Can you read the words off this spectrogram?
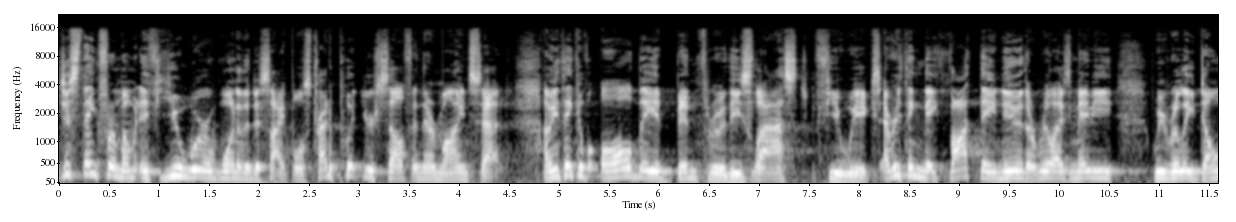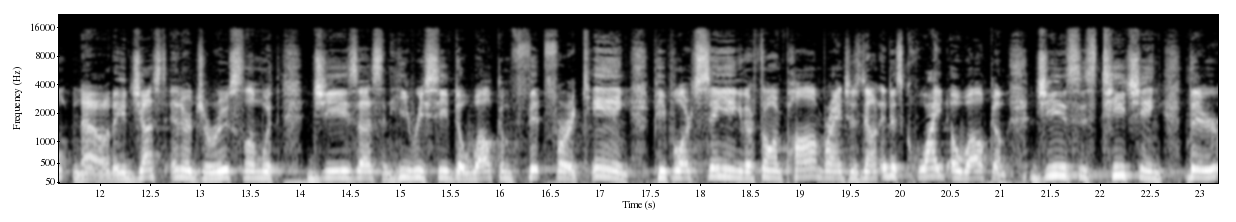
Just think for a moment if you were one of the disciples, try to put yourself in their mindset. I mean, think of all they had been through these last few weeks. Everything they thought they knew, they're realizing maybe we really don't know. They just entered Jerusalem with Jesus, and he received a welcome fit for a king. People are singing, they're throwing palm branches down. It is quite a welcome. Jesus is teaching. They're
